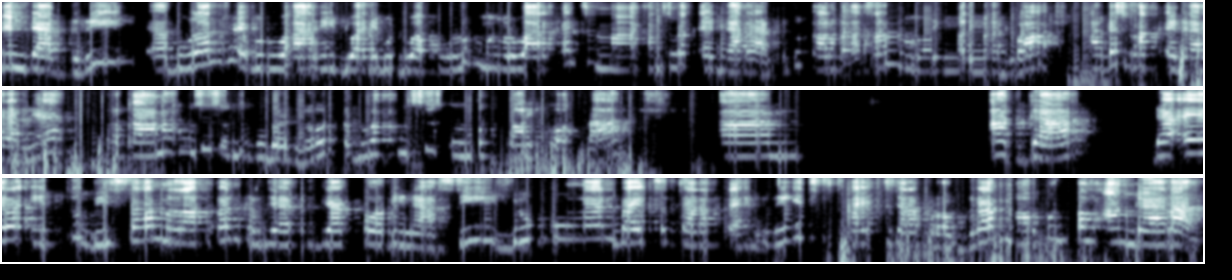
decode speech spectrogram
Mendagri uh, bulan Februari 2020 mengeluarkan semacam surat edaran. Itu kalau nggak salah nomor 552 ada surat edarannya. Pertama khusus untuk gubernur, kedua khusus untuk wali kota um, agar daerah itu bisa melakukan kerja-kerja koordinasi, dukungan baik secara teknis, baik secara program maupun penganggaran.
